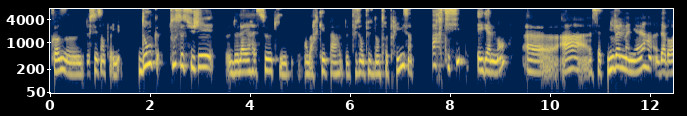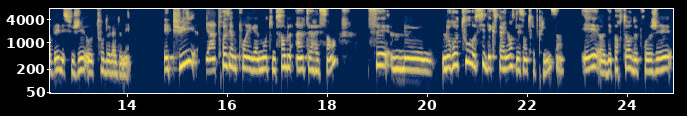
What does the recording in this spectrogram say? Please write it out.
comme de ses employés. Donc tout ce sujet de la RSE qui est embarqué par de plus en plus d'entreprises participe également à cette nouvelle manière d'aborder les sujets autour de la donnée. Et puis, il y a un troisième point également qui me semble intéressant, c'est le, retour aussi d'expérience des entreprises et euh, des porteurs de projets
